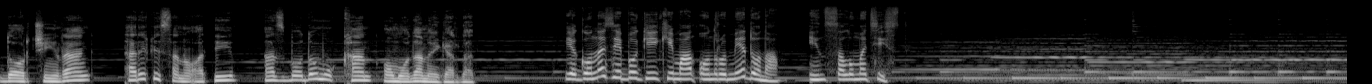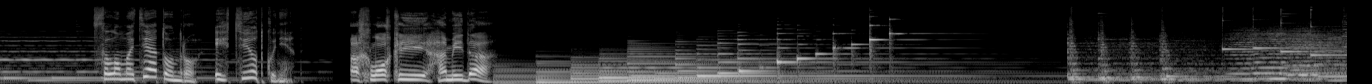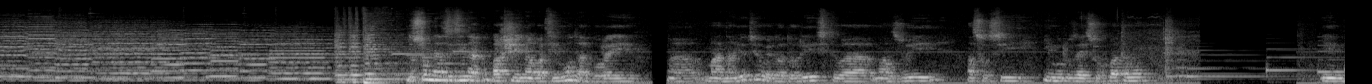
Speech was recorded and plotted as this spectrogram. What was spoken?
дорчинранг тариқи саноатӣ аз бодому қанд омода мегардад. Ягона зебогӣ ки ман онро медонам ин саломатист. Саломатиатонро эҳтиёт кунед ахлоқи ҳамида дӯстони азизи инак бахши навбати мо дар бораи маънавиёти оиладорист ва мавзӯи асосии имрӯзаи суҳбатамон. Ин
